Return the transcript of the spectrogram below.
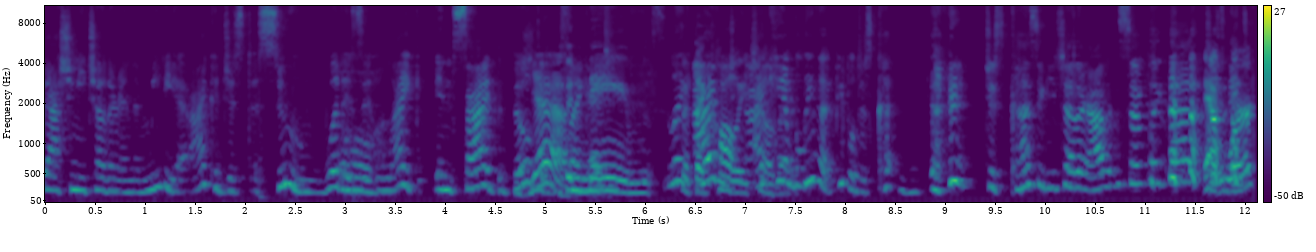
bashing each other in the media, I could just assume what is it Oh. like inside the building. Yeah. the like, I- names like that they I'm- call each I other. I can't believe that people just cut just cussing each other out and stuff like that At work?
